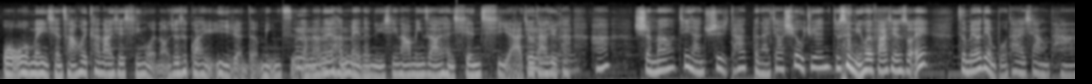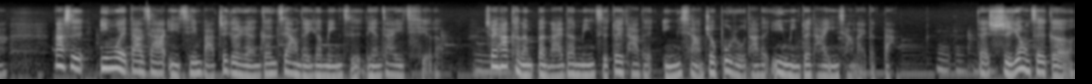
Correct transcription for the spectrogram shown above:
我我们以前常会看到一些新闻哦，就是关于艺人的名字有没有那些很美的女星，然后名字好像很仙气啊，就大家去看啊，什么竟然是她本来叫秀娟，就是你会发现说，哎，怎么有点不太像她。那是因为大家已经把这个人跟这样的一个名字连在一起了，嗯、所以他可能本来的名字对他的影响就不如他的艺名对他影响来得大。嗯嗯，对，使用这个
